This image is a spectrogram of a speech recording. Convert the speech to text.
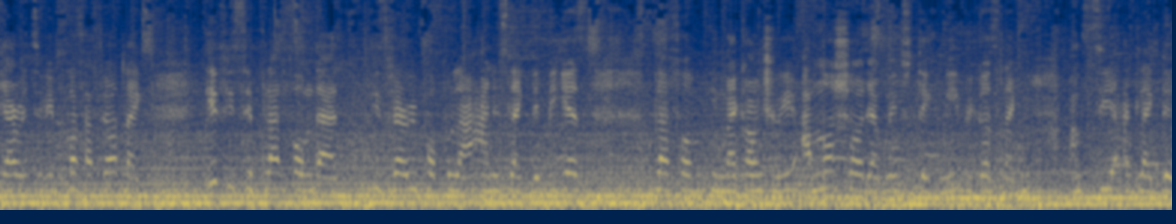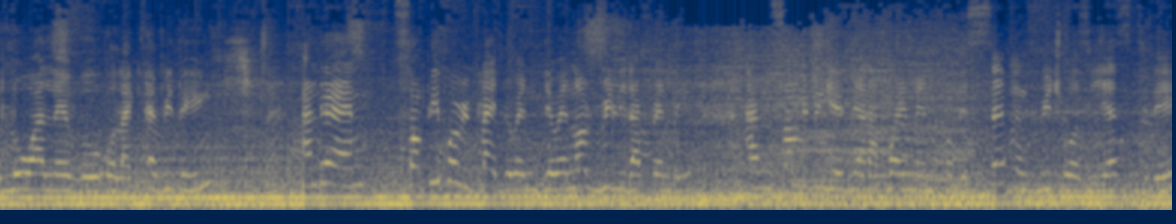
CRTV because I felt like if it's a platform that is very popular and it's like the biggest platform in my country, I'm not sure they're going to take me because like I'm still at like the lower level or like everything. And then some people replied they were they were not really that friendly. And some even gave me an appointment for the 7th, which was yesterday.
